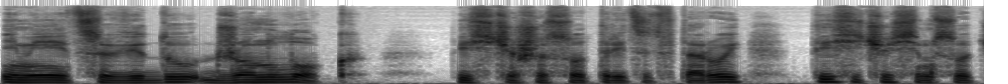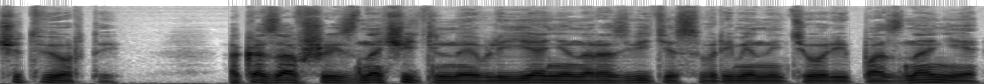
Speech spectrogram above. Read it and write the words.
Имеется в виду Джон Лок, 1632-1704, оказавший значительное влияние на развитие современной теории познания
